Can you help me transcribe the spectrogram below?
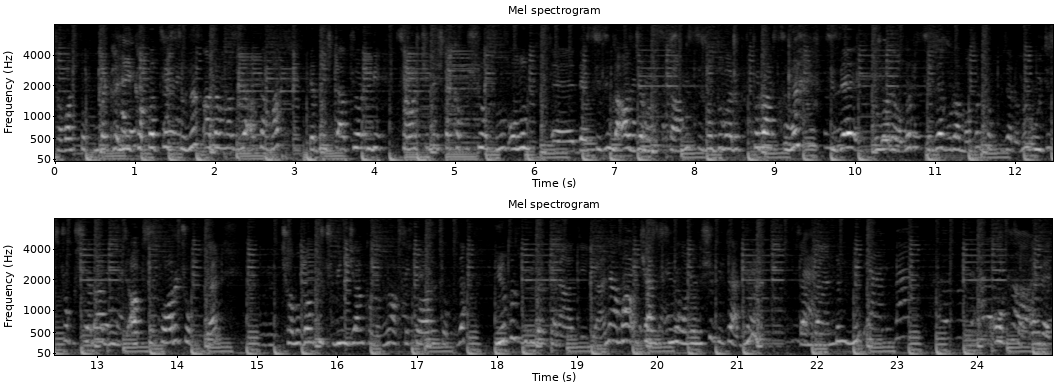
savaş topunda kaleyi kapatırsınız. Adam size atamaz. Ya da işte atıyorum bir savaşçıyla işte kapışıyorsunuz. Onun e, de sizin de az canınız kalmış. Siz o duvarı kurarsınız. Size duvar olur. Size vuramaz. O Çok güzel olur. Ultisi çok işe yarar. bir. Aksesuarı çok güzel. Çalıdan 3000 can kazanıyor. Aksesuarı çok güzel. Yıldız gibi de fena değil yani ama kendisinin oynanışı güzel değil mi? Sen beğendin mi? Yani ben Orta evet.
